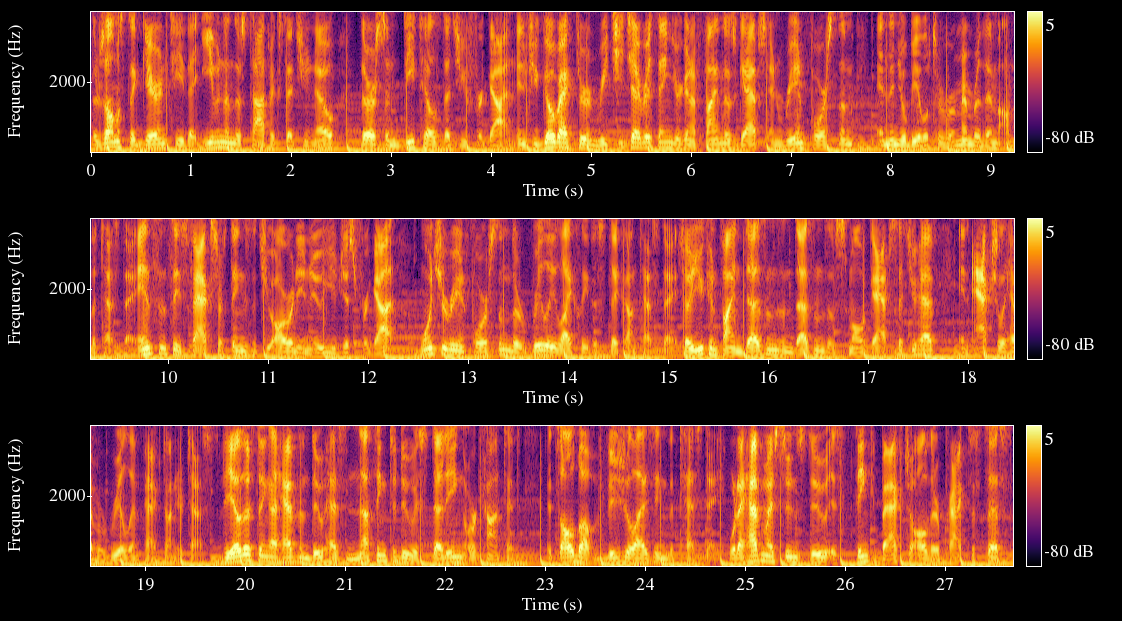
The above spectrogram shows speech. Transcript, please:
there's almost a guarantee that even in those topics that you know, there are some details that you've forgotten. And if you go back through and reteach everything, you're going to find those gaps and reinforce them, and then you'll be able to remember them on the test day. And since these facts are things that you already knew, you just forgot, once you reinforce them, they're really likely to stick on test day. So you can find dozens and dozens of small gaps that you have and actually have a real impact on your test. The other thing I have them do has nothing to do with studying or content. It's all about visualizing the test day. What I have my students do is think back to all their practice tests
